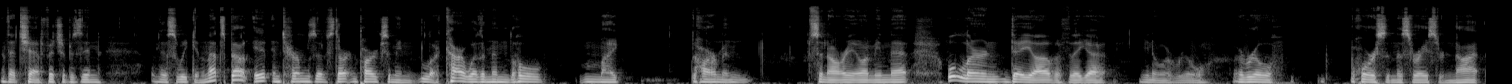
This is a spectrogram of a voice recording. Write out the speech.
that Chad Fitchup is in this weekend. And that's about it in terms of starting parks. I mean, look, Kyle Weatherman, the whole Mike Harmon scenario. I mean that we'll learn day of if they got you know a real a real horse in this race or not.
